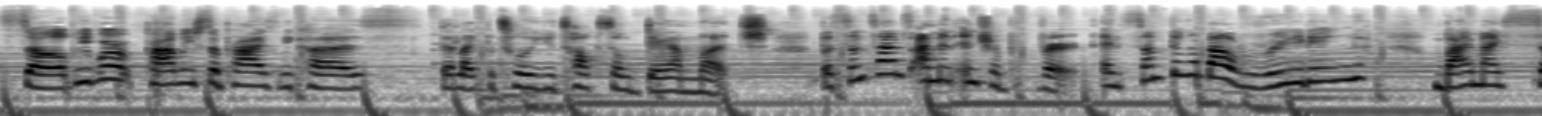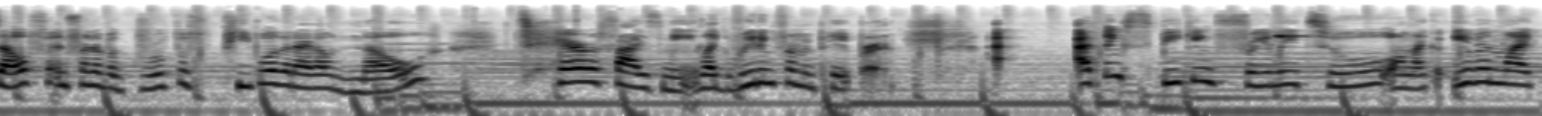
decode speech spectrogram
So people are probably surprised because they're like, Patul, you talk so damn much. But sometimes I'm an introvert, and something about reading by myself in front of a group of people that I don't know terrifies me. Like reading from a paper. I, I think speaking freely too, on like even like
